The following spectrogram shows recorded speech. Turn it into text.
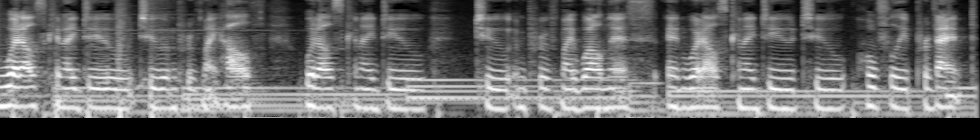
What else can I do to improve my health? What else can I do to improve my wellness? And what else can I do to hopefully prevent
